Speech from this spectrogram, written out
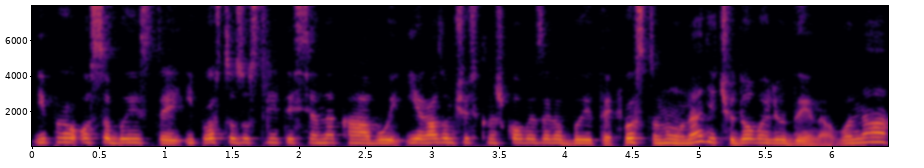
і про особисте, і просто зустрітися на каву і разом щось книжкове заробити. Просто ну Надя чудова людина. Вона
